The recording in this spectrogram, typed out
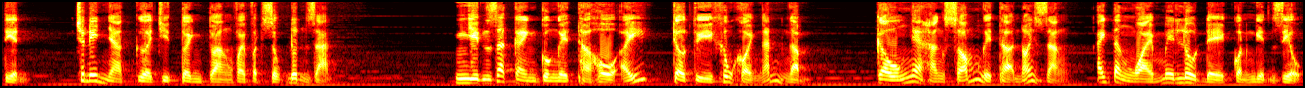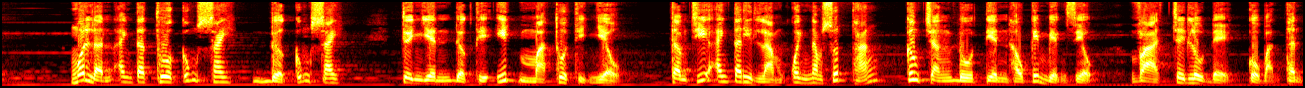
tiền, Cho nên nhà cửa chỉ toành toàn vài vật dụng đơn giản. Nhìn ra cảnh của người thợ hồ ấy, Cậu Thủy không khỏi ngắn ngầm Cậu nghe hàng xóm người thợ nói rằng Anh ta ngoài mê lô đề còn nghiện rượu. Mỗi lần anh ta thua cũng say, Được cũng say. Tuy nhiên được thì ít mà thua thì nhiều. Thậm chí anh ta đi làm quanh năm suốt tháng, Cũng chẳng đủ tiền hầu cái miệng rượu Và chơi lô đề của bản thân.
